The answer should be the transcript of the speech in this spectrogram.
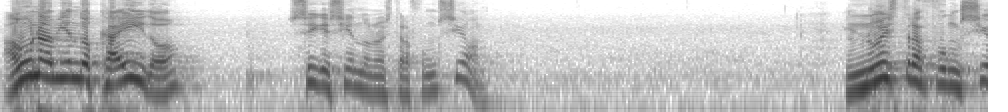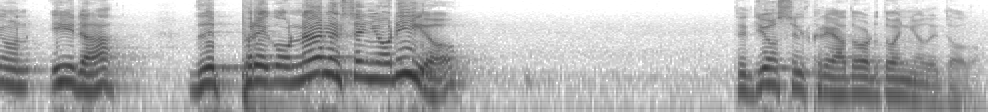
aún habiendo caído, sigue siendo nuestra función. Nuestra función era de pregonar el señorío de Dios el Creador, dueño de todo.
